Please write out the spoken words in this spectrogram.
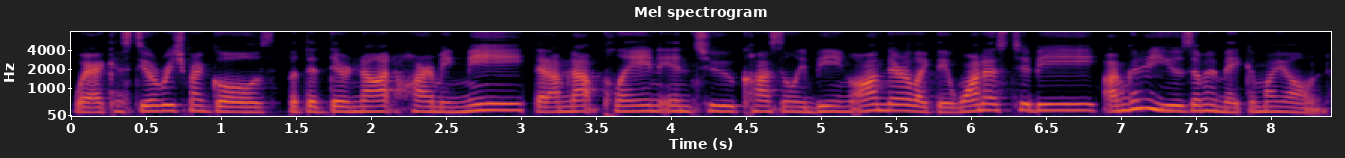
where I can still reach my goals, but that they're not harming me, that I'm not playing into constantly being on there like they want us to be. I'm going to use them and make them my own.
